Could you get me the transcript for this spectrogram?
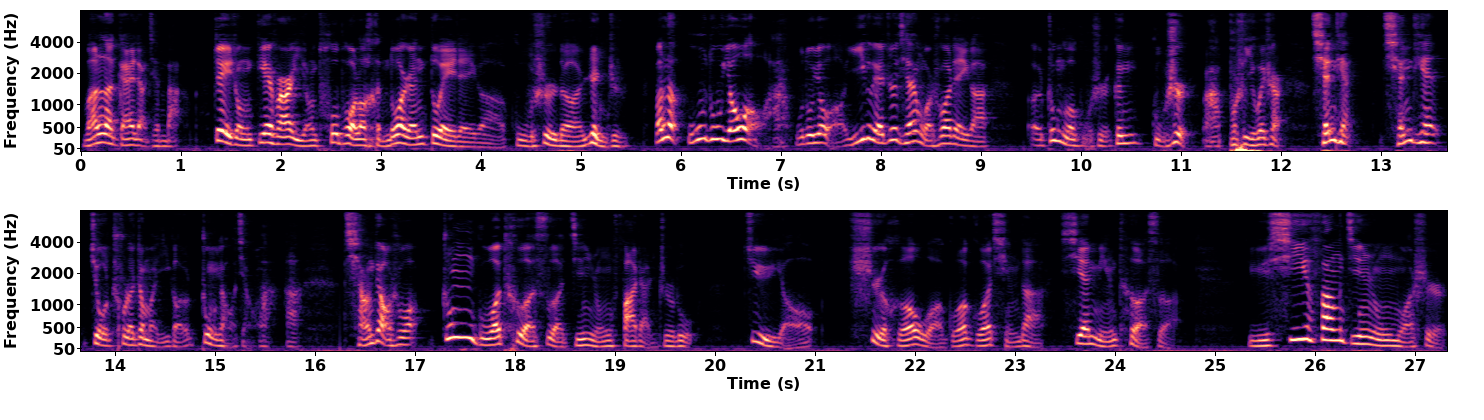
完了改两千八。这种跌法已经突破了很多人对这个股市的认知。完了，无独有偶啊，无独有偶，一个月之前我说这个，呃，中国股市跟股市啊不是一回事儿。前天前天就出了这么一个重要讲话啊，强调说中国特色金融发展之路具有。适合我国国情的鲜明特色，与西方金融模式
